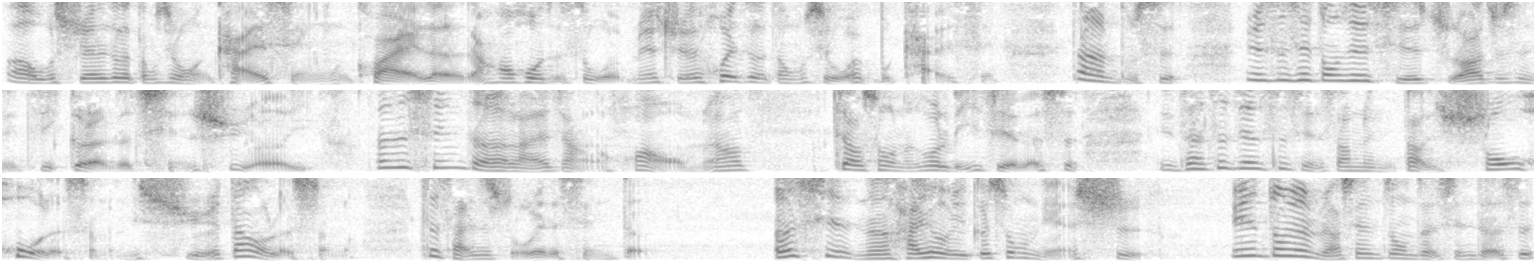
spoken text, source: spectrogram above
呃，我学了这个东西我很开心、很快乐，然后或者是我没有学会这个东西我会不开心。当然不是，因为这些东西其实主要就是你自己个人的情绪而已。但是心得来讲的话，我们要教授能够理解的是，你在这件事情上面你到底收获了什么，你学到了什么。这才是所谓的心得，而且呢，还有一个重点是，因为多元表现重的心得是，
